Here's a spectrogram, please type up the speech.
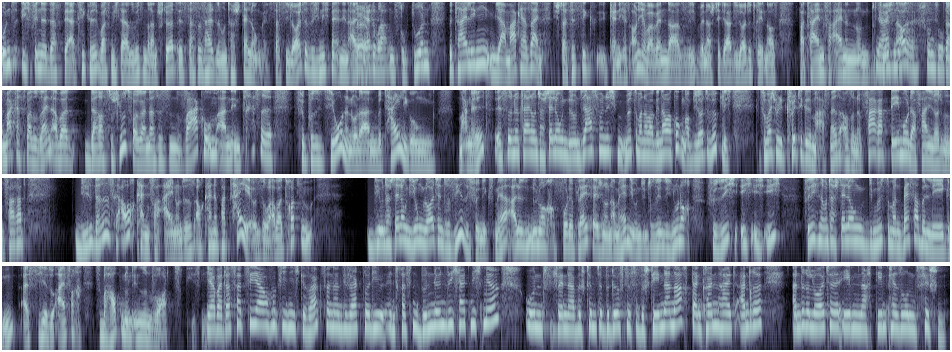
und ich finde, dass der Artikel, was mich da so ein bisschen dran stört, ist, dass es halt eine Unterstellung ist, dass die Leute sich nicht mehr in den althergebrachten Strukturen beteiligen. Ja, mag ja sein. Die Statistik kenne ich jetzt auch nicht, aber wenn da, wenn da steht, ja, die Leute treten aus Parteien, Vereinen und Ja, Kirchen aus, ja so. dann mag das zwar so sein, aber daraus zu Schlussfolgern, dass es ein Vakuum an Interesse für Positionen oder an Beteiligung mangelt, ist so eine kleine Unterstellung. Und das finde ich, müsste man aber genauer gucken, ob die Leute wirklich, zum Beispiel Critical Mass, ne, ist auch so eine Fahrraddemo, da fahren die Leute mit dem Fahrrad. Diese, das ist auch kein Verein und das ist auch keine Partei und so, aber trotzdem die Unterstellung, die jungen Leute interessieren sich für nichts mehr. Alle sind nur noch vor der Playstation und am Handy und interessieren sich nur noch für sich, ich, ich, ich. Finde ich eine Unterstellung, die müsste man besser belegen, als hier so einfach zu behaupten und in so ein Wort zu gießen. Ja, aber das hat sie ja auch wirklich nicht gesagt, sondern sie sagt nur, die Interessen bündeln sich halt nicht mehr. Und wenn da bestimmte Bedürfnisse bestehen danach, dann können halt andere, andere Leute eben nach den Personen fischen,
